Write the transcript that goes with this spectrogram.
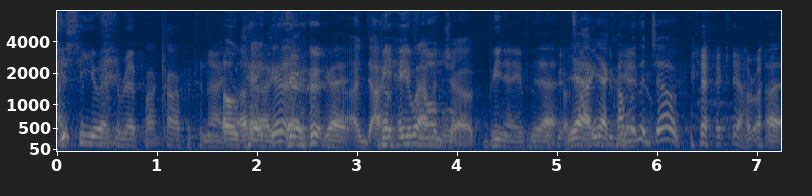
I see you at the red park carpet tonight. Okay, uh, good. good. I, I hope you have a joke. Behave. Yeah, yeah, yeah. Come with a joke. yeah, right. Uh,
